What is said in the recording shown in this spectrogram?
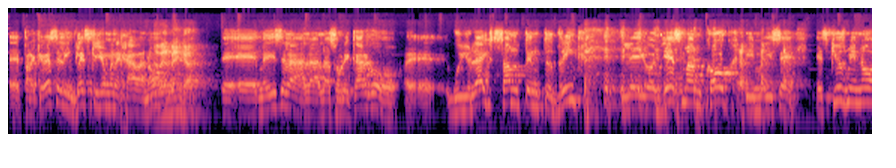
eh, para que veas el inglés que yo manejaba, ¿no? A ver, venga. Eh, me dice la, la, sobrecargo, eh, ¿Would you like something to drink? Y le digo, yes, ma'am, Coke. Y me dice, excuse me, no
